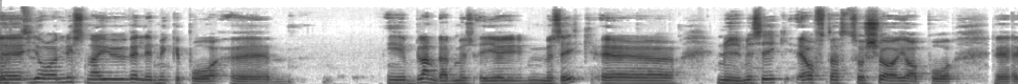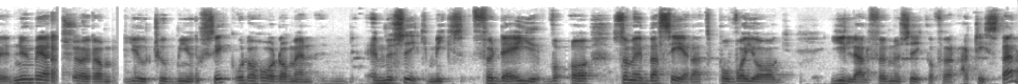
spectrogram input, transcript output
Eh, jag lyssnar ju väldigt mycket på eh, i blandad mus i musik. Eh, ny musik. Oftast så kör jag på eh, numera kör jag YouTube Music och då har de en, en musikmix för dig och, som är baserat på vad jag gillar för musik och för artister.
